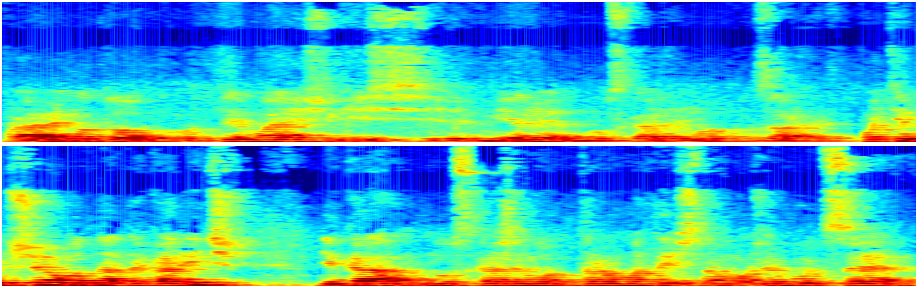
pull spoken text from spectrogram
правильно, то ти маєш якісь міри, ну скажімо, захист. Потім ще одна така річ, яка, ну скажімо, травматична може бути, це е,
